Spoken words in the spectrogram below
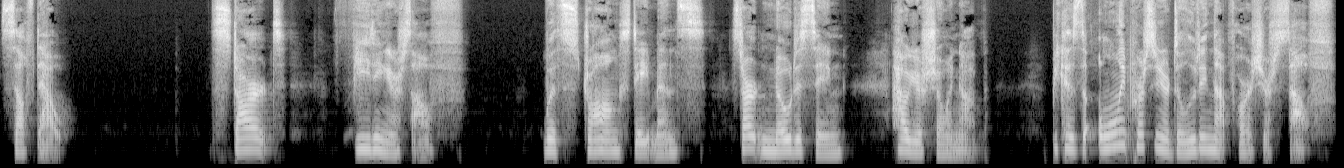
self doubt. Start feeding yourself with strong statements. Start noticing how you're showing up because the only person you're diluting that for is yourself.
